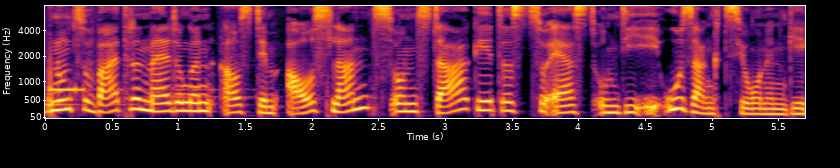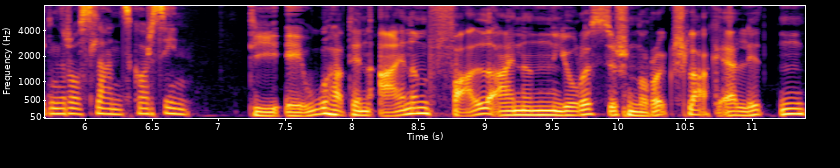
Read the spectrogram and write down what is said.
Nun zu weiteren Meldungen aus dem Ausland. Und da geht es zuerst um die EU-Sanktionen gegen Russland, Korsin. Die EU hat in einem Fall einen juristischen Rückschlag erlitten.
